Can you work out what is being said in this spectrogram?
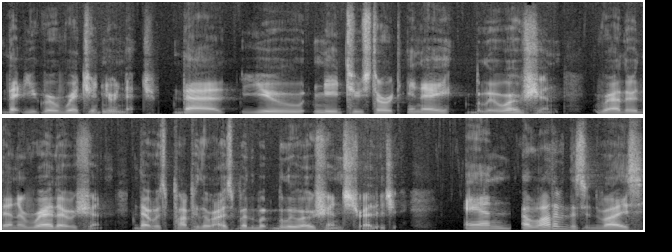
that you grow rich in your niche, that you need to start in a blue ocean rather than a red ocean that was popularized by the blue ocean strategy. And a lot of this advice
